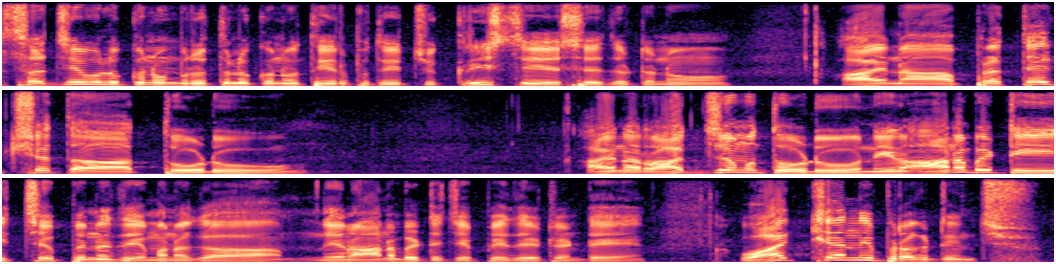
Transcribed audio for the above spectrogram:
సజీవులకును మృతులకును తీర్పు తీర్చు క్రీస్తు చేసే ఎదుటను ఆయన ప్రత్యక్షత తోడు ఆయన రాజ్యము తోడు నేను ఆనబెట్టి చెప్పినదేమనగా నేను ఆనబెట్టి చెప్పేది ఏంటంటే వాక్యాన్ని ప్రకటించు.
